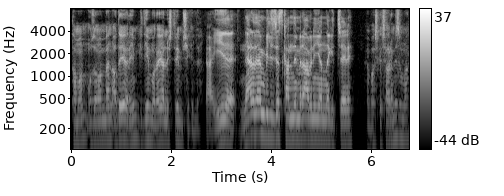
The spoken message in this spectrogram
Tamam. O zaman ben adayı arayayım. Gideyim oraya yerleştireyim bir şekilde. Ya iyi de nereden bileceğiz Kandemir abinin yanına gideceğini? Ya başka çaremiz mi var?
